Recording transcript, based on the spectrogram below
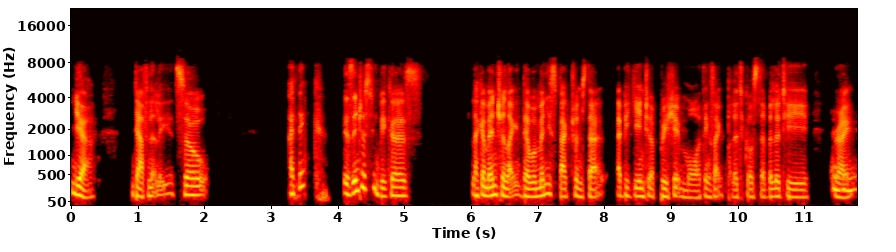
Yeah, definitely. So I think it's interesting because, like I mentioned, like there were many spectrums that I began to appreciate more, things like political stability, right?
